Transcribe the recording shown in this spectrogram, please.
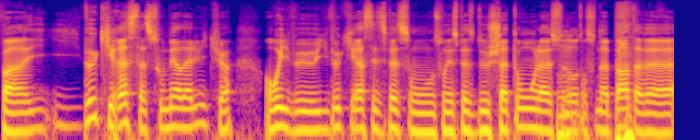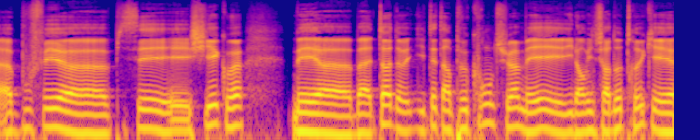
enfin, il, il veut qu'il reste à sous-merde à lui, tu vois. En gros, il veut, il veut qu'il reste espèce, son, son espèce de chaton, là, Mhm. dans son appart, à, à bouffer, euh, pisser et chier, quoi. Mais euh, bah, Todd, il est peut-être un peu con, tu vois, mais il a envie de faire d'autres trucs et.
